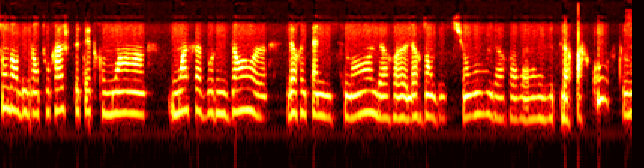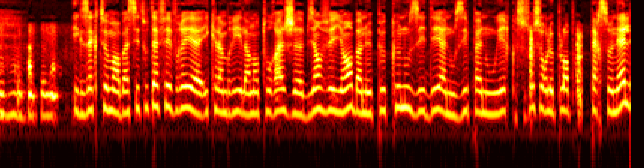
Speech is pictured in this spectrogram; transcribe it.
sont dans des entourages peut-être moins moins favorisant euh, leur épanouissement, leur, euh, leurs ambitions, leur, euh, leur parcours, tout, mmh. tout, simplement. Exactement, bah, c'est tout à fait vrai, Ikram Bril. Un entourage bienveillant bah, ne peut que nous aider à nous épanouir, que ce soit sur le plan personnel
